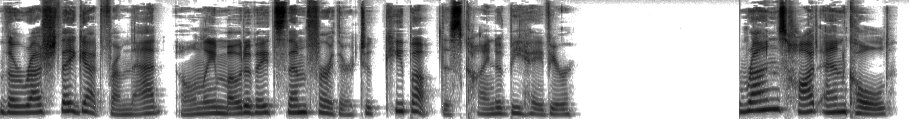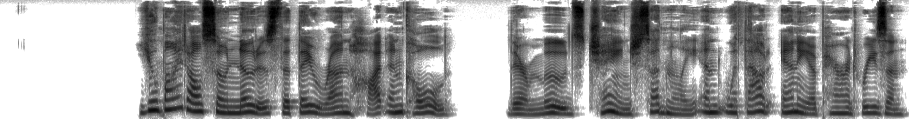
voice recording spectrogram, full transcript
The rush they get from that only motivates them further to keep up this kind of behavior. Runs hot and cold. You might also notice that they run hot and cold. Their moods change suddenly and without any apparent reason.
